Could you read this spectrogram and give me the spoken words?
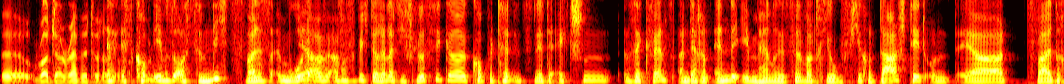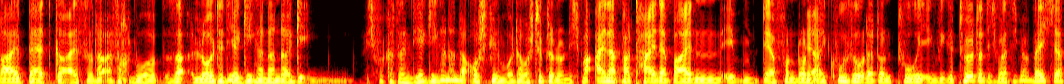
äh, Roger Rabbit oder Es, so. es kommt eben so aus dem Nichts, weil es im Grunde Ja. einfach für mich eine relativ schlüssige, kompetent inszenierte Action-Sequenz, an deren Ende eben Henry Silver triumphierend dasteht und er zwei, drei Bad Guys oder einfach nur Leute, die er gegeneinander, ge ich wollte gerade sagen, die er gegeneinander ausspielen wollte, aber stimmt ja noch nicht mal. Einer Partei der beiden, eben der von Don Ja. Oder Don Turi irgendwie getötet, ich weiß nicht mal welcher,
